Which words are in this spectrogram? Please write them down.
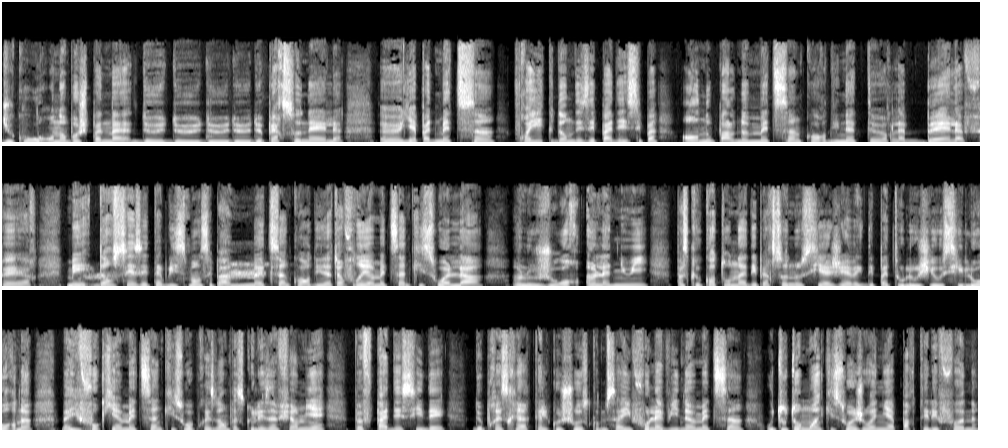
Du coup, on n'embauche pas de, de, de, de, personnel, il n'y a pas de médecin. Vous croyez que dans des EHPAD, c'est pas... On nous parle d'un médecin coordinateur, la belle affaire, mais dans ces établissements, c'est pas un médecin coordinateur il faudrait un médecin qui soit là, un le jour, un la nuit. Parce que quand on a des personnes aussi âgées avec des pathologies aussi lourdes, bah, il faut qu'il y ait un médecin qui soit présent parce que les infirmiers peuvent pas décider de prescrire quelque chose comme ça. Il faut l'avis d'un médecin ou tout au moins qu'il soit joignable par téléphone.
